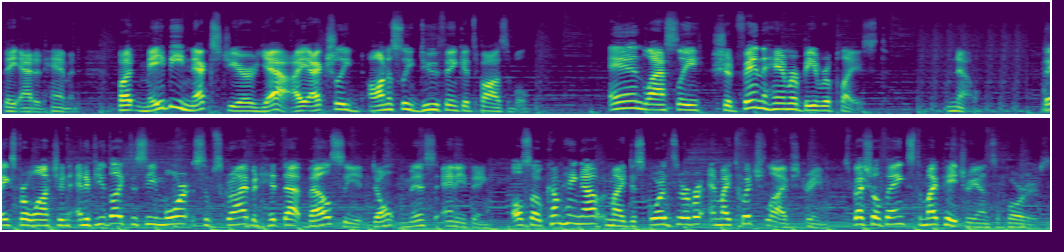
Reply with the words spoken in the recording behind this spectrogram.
they added Hammond. But maybe next year, yeah, I actually honestly do think it's possible. And lastly, should Fan the Hammer be replaced? No. Thanks for watching, and if you'd like to see more, subscribe and hit that bell so you don't miss anything. Also, come hang out in my Discord server and my Twitch live stream. Special thanks to my Patreon supporters.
